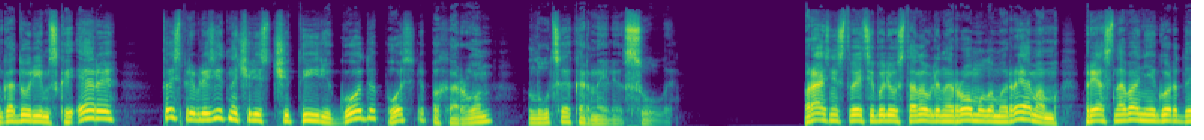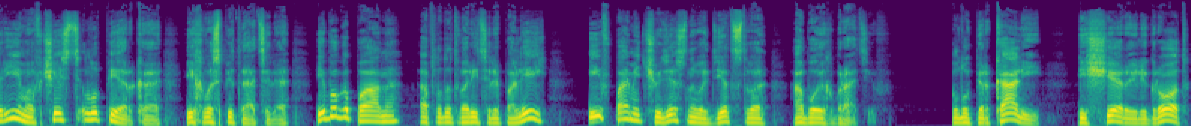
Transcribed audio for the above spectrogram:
году римской эры, то есть приблизительно через 4 года после похорон Луция Корнелия Суллы. Празднества эти были установлены Ромулом и Ремом при основании города Рима в честь Луперка, их воспитателя, и бога Пана, оплодотворителя полей, и в память чудесного детства обоих братьев. Луперкалий, пещера или грот,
